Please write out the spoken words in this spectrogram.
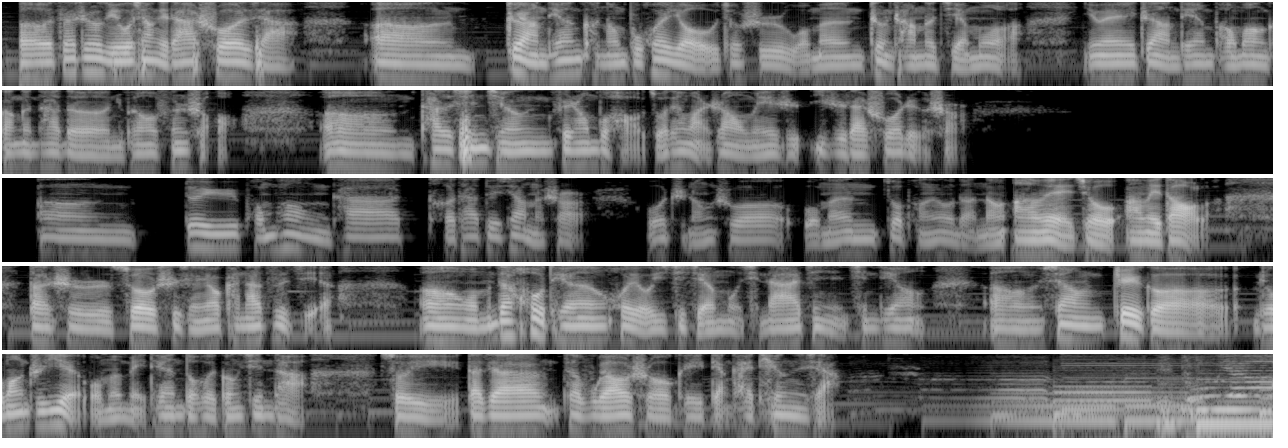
呃，在这里我想给大家说一下，嗯、这两天可能不会有就是我们正常的节目了，因为这两天鹏鹏刚跟他的女朋友分手，嗯、他的心情非常不好。昨天晚上我们一直一直在说这个事儿。嗯，对于鹏鹏他和他对象的事儿，我只能说我们做朋友的能安慰就安慰到了，但是所有事情要看他自己。嗯，我们在后天会有一期节目，请大家敬请倾听。嗯，像这个《流氓之夜》，我们每天都会更新它，所以大家在无聊的时候可以点开听一下。你不要。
